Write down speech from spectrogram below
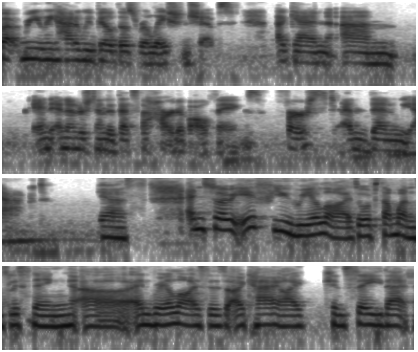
but really, how do we build those relationships? Again, um, and, and understand that that's the heart of all things first, and then we act. Yes. And so if you realize, or if someone's listening uh, and realizes, okay, I can see that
